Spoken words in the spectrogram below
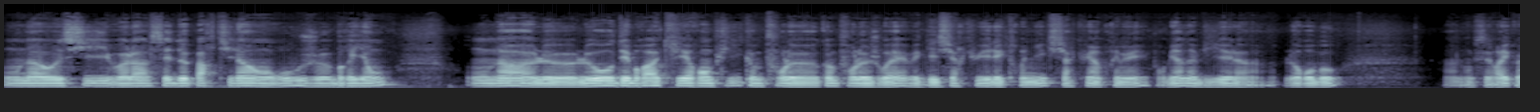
On a aussi voilà ces deux parties là en rouge brillant. On a le, haut des bras qui est rempli comme pour le comme pour le jouet avec des circuits électroniques, circuits imprimés pour bien habiller le robot. Hein, donc c'est vrai que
